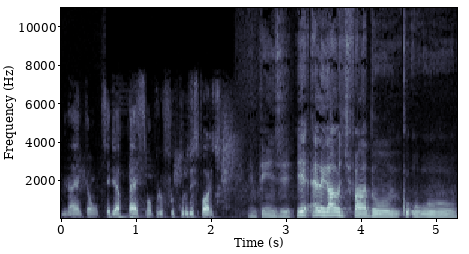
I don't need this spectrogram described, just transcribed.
né? Então seria péssimo para o futuro do esporte. Entendi. E é legal a gente falar do o,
